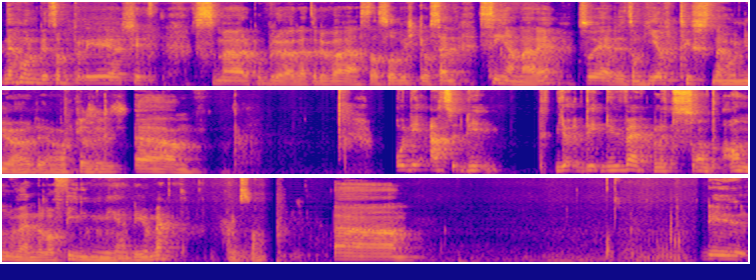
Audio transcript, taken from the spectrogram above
när hon det så brer sitt smör på brödet och det väser så mycket. Och sen senare så är det liksom helt tyst när hon gör det. precis. Ehm, och det, alltså, det, ja, det, det är ju verkligen ett sånt användande av filmmediumet. Liksom. Ehm, det är ju...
